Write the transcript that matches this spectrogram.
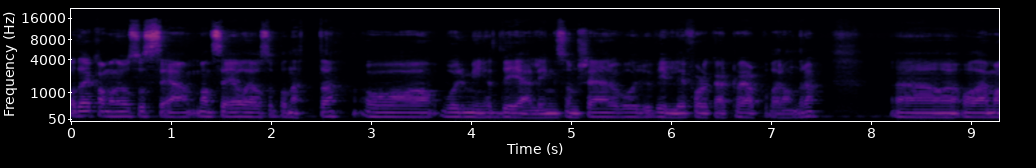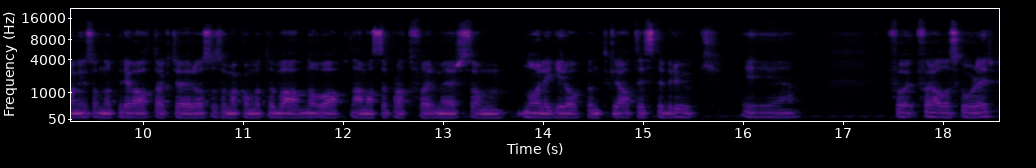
og det kan man jo også se. Man ser jo det også på nettet, og hvor mye deling som skjer, og hvor villige folk er til å hjelpe hverandre. Uh, og det er mange sånne private aktører også som har kommet til banen og åpna masse plattformer som nå ligger åpent gratis til bruk i, for, for, alle skoler.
